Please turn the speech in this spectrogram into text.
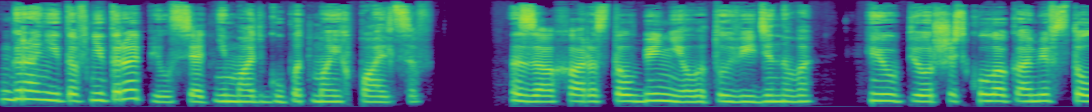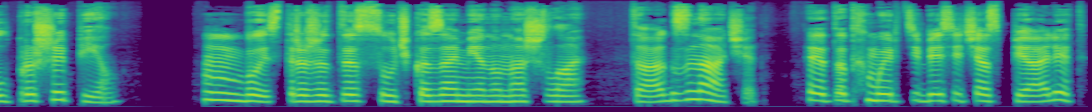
Гранитов не торопился отнимать губ от моих пальцев. Захар остолбенел от увиденного и, упершись кулаками в стол, прошипел. «Быстро же ты, сучка, замену нашла. Так значит, этот хмырь тебя сейчас пялит?»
